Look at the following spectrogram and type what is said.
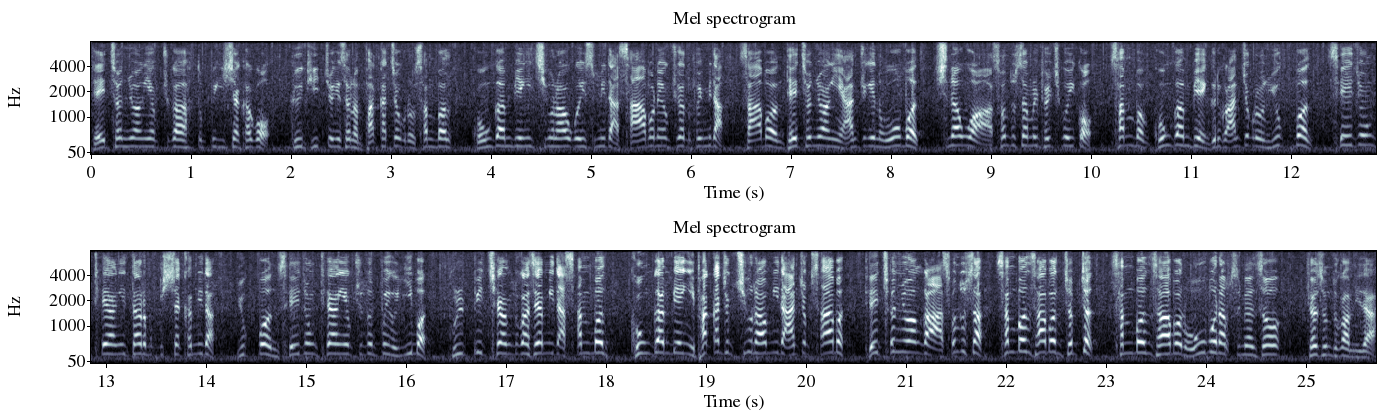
대천용의 역주가 돋보기 시작하고 그 뒤쪽에서는 바깥쪽으로 3번 공간비행이 치고 나오고 있습니다. 4번의 역주가 돋보입니다. 4번 대천용이 안쪽에는 5번 신항우와 선두싸움을 펼치고 있고 3번 공간비행 그리고 안쪽으로는 6번 세종태양이 따라붙기 시작합니다. 6번 세종태양 역주 돋보이고 2번 불빛 채광도 가세합니다. 3번 공간비행이 바깥쪽 치고 나옵니다. 안쪽 4번 대천요한과 선두사 3번 4번 접전 3번 4번 5번 앞서면서 결승도 갑니다.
